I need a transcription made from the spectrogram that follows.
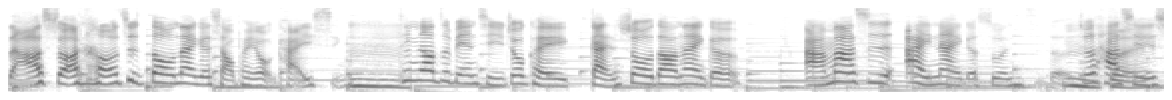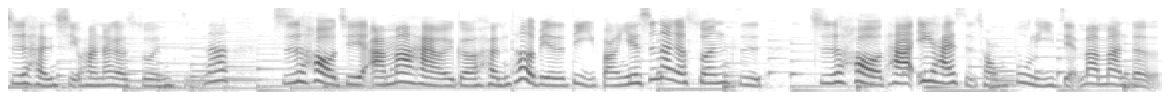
杂耍，然后去逗那个小朋友开心。听到这边其实就可以感受到那个阿妈是爱那个孙子的，就他其实是很喜欢那个孙子。那之后，其实阿妈还有一个很特别的地方，也是那个孙子之后，他一开始从不理解，慢慢的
